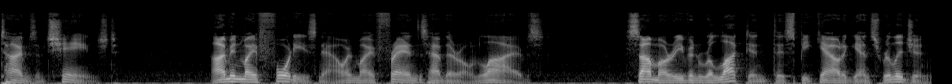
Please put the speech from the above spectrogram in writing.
Times have changed. I'm in my 40s now, and my friends have their own lives. Some are even reluctant to speak out against religion,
